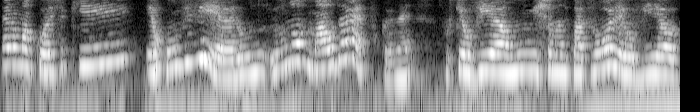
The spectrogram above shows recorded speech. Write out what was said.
Era uma coisa que eu convivia, era o, o normal da época, né? Porque eu via um me chamando de quatro olhos, eu via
